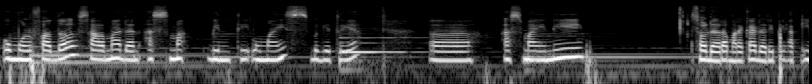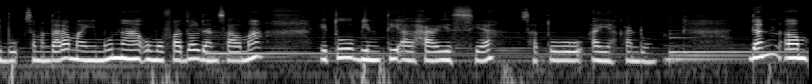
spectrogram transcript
Umul Fadl, Salma dan Asma binti Umais begitu ya. Uh, Asma ini saudara mereka dari pihak ibu. Sementara Maimunah, Ummu Fadl dan Salma itu binti Al Haris ya, satu ayah kandung. Dan um,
